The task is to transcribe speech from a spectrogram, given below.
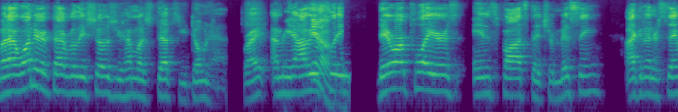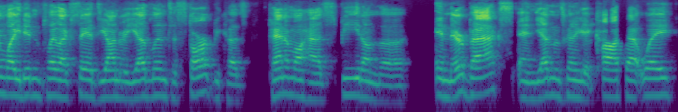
But I wonder if that really shows you how much depth you don't have, right? I mean, obviously, there are players in spots that you're missing. I can understand why you didn't play, like, say, a DeAndre Yedlin to start because Panama has speed on the in their backs, and Yedlin's going to get caught that way.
